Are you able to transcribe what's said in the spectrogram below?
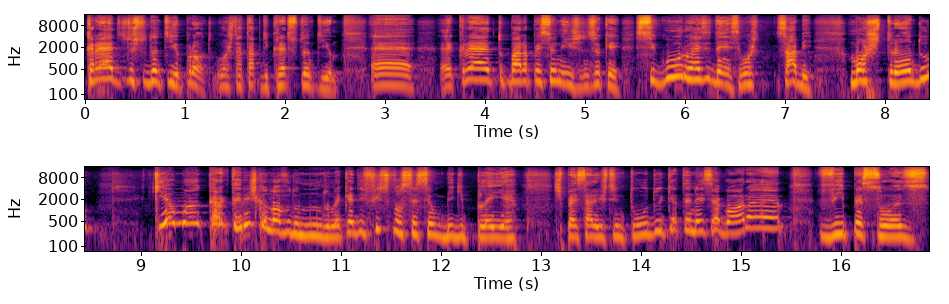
Crédito estudantil, pronto, uma startup de crédito estudantil. É, é crédito para pensionistas, não sei o quê. Seguro residência, sabe? Mostrando que é uma característica nova do mundo, né? Que é difícil você ser um big player especialista em tudo e que a tendência agora é vir pessoas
